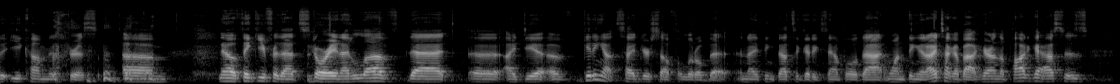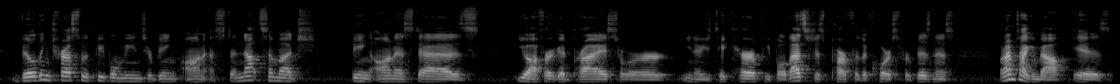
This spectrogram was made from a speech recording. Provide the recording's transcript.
the ecom mistress. um, no, thank you for that story, and I love that uh, idea of getting outside yourself a little bit. And I think that's a good example of that. One thing that I talk about here on the podcast is building trust with people means you're being honest, and not so much being honest as you offer a good price or you know you take care of people. That's just par for the course for business. What I'm talking about is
